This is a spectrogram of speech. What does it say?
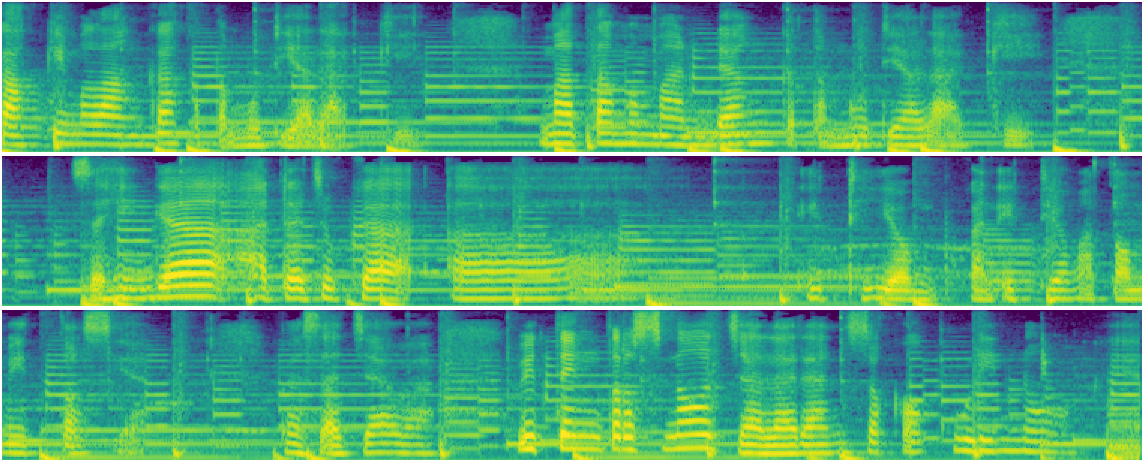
kaki melangkah ketemu dia lagi. Mata memandang ketemu dia lagi. Sehingga ada juga uh, idiom bukan idiom atau mitos ya bahasa Jawa Witing Tresno jalaran soko kulino. Ya.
